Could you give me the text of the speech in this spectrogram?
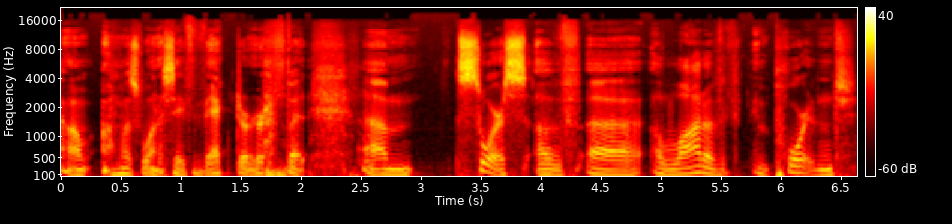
I almost want to say vector, but um, source of uh, a lot of important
